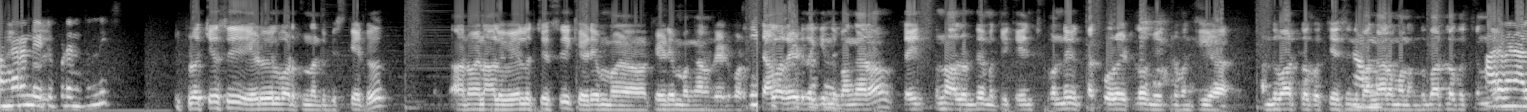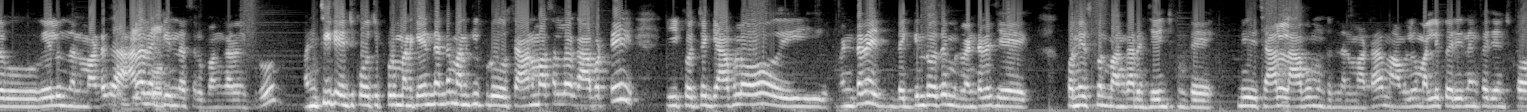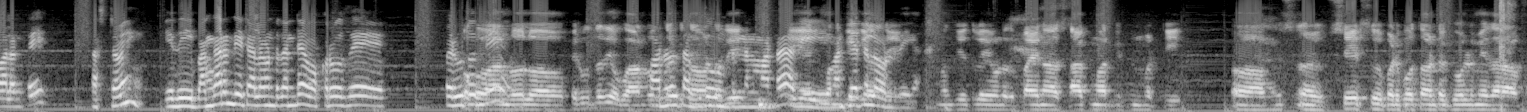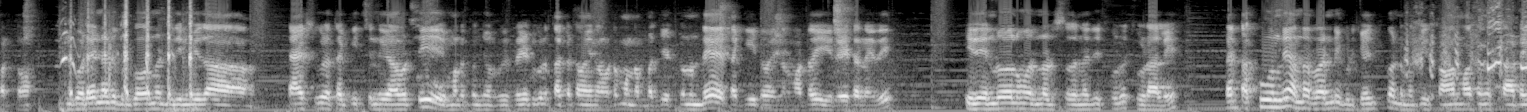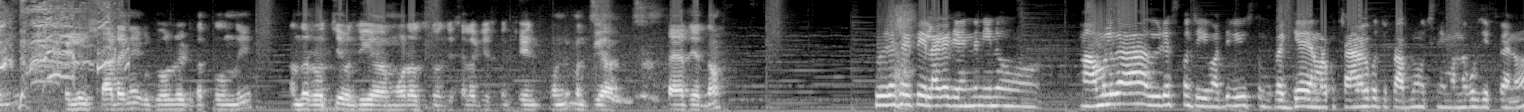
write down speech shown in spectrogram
బంగారం రేట్ ఇప్పుడు ఎంత ఉంది ఇప్పుడు వచ్చేసి ఏడు వేలు పడుతుందండి బిస్కెట్. అరవై నాలుగు వేలు వచ్చేసి కేడిఎం కేడిఎం బంగారం రేటు పడుతుంది. చాలా రేటు తగ్గింది బంగారం. చేయించుకున్న వాళ్ళు ఉంటే మంచిగా చేయించుకోండి. తక్కువ రేట్లో మీకు మంచిగా అందుబాటులోకి వచ్చేసింది బంగారం మన అందుబాటులోకి వచ్చింది? అరవై నాలుగు వేలు ఉందన్నమాట. చాలా తగ్గింది అసలు బంగారం ఇప్పుడు. మంచిగా చేయించుకోవచ్చు. ఇప్పుడు మనకి ఏంటంటే మనకి ఇప్పుడు శ్రావణ మాసంలో కాబట్టి ఈ కొంచెం గ్యాప్లో ఈ వెంటనే దగ్గర రోజే మీరు వెంటనే చే- కొనేసుకొని బంగారం చేయించుకుంటే మీకు చాలా లాభం ఉంటుంది అనమాట మామూలుగా మళ్ళీ పెరిగినాక చేయించుకోవాలంటే కష్టమే. ఇది బంగారం రేట్ ఎలా ఉంటుందంటే ఒక రోజే పెరుగుతుంది. పెరుగుతుంది ఒక వారం రోజులు తగ్గుతూ ఉంటుంది. అనమాట అది మన చేతిలో ఉంటుంది ఇక. మన చేతిలో ఏమి ఉండదు. పైన స్టాక్ మార్కెట్ బట్టి షేర్స్ పడిపోతా ఉంటే గోల్డ్ మీద పట్టడం ఇంకోటి ఏంటంటే ఇప్పుడు గవర్నమెంట్ దీని మీద ట్యాక్స్ కూడా తగ్గించింది కాబట్టి మనకు కొంచెం రేట్ కూడా తగ్గటం అయిందన్నమాట మన బడ్జెట్ నుండే తగ్గించడం అయిందన్నమాట ఈ రేట్ అనేది. ఇది ఎన్ని రోజులు మరి నడుస్తుంది అనేది చూడు చూడాలి. కానీ తక్కువ ఉంది అందరు రండి. ఇప్పుడు చేయించుకోండి. మంచి శ్రావణ మాసంగా స్టార్ట్ అయింది. పెళ్ళిళ్ళు స్టార్ట్ అయినాయి. ఇప్పుడు గోల్డ్ రేట్ తక్కువ ఉంది. అందరూ వచ్చి మంచిగా మోడల్స్ సెలెక్ట్ చేసుకొని చేయించుకోండి. మంచిగా తయారు చేద్దాం. వీడియోస్ అయితే ఇలాగే చేయండి. నేను మామూలుగా వీడియోస్ కొంచెం ఈ మధ్య వ్యూస్ కొంచెం తగ్గాయి అనమాట ఛానల్ కొంచెం ప్రాబ్లం వచ్చింది. మొన్న కూడా చెప్పాను.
